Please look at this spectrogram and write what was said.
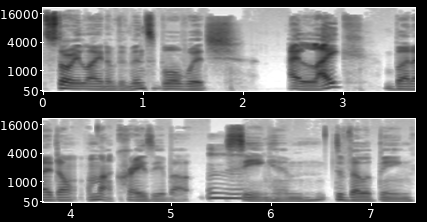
storyline of Invincible, which I like, but I don't, I'm not crazy about mm-hmm. seeing him developing,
